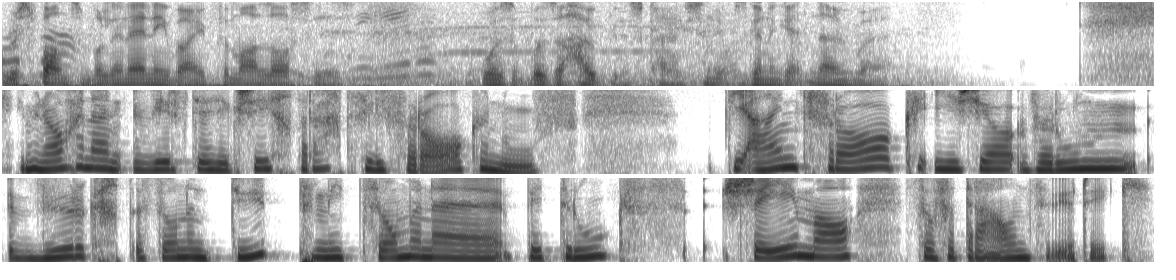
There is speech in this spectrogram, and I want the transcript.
responsible in any way for my losses was was a hopeless case, and it was going to get nowhere. Im Nachhinein wirft diese Geschichte recht viele Fragen auf. Die eine Frage ist ja, warum wirkt so ein Typ mit so einem Betrugsschema so vertrauenswürdig?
